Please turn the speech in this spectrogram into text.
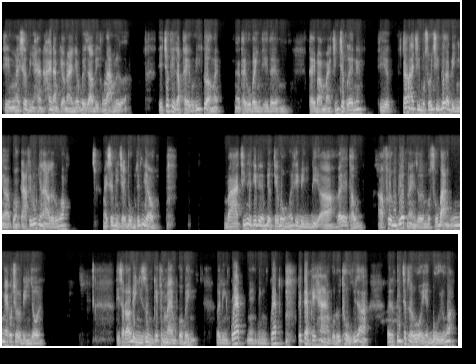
Thì ngày xưa mình hay, hay làm kiểu này nhưng bây giờ mình không làm nữa. Thì trước khi gặp thầy của Vĩ Cường ấy thầy của Bình thì thầy, thầy bảo mày chính trực lên ấy. Thì chắc anh chị một số chị biết là mình à, quảng cáo Facebook như nào rồi đúng không? Ngày xưa mình chạy bùng rất nhiều. Và chính vì cái việc chạy bùng ấy thì mình bị à, uh, gãy hệ thống uh, Phương biết này rồi một số bạn cũng nghe câu chuyện của mình rồi. Thì sau đó mình dùng cái phần mềm của mình rồi mình quét mình quét cái tệp khách hàng của đối thủ bây giờ đây là tinh chất dầu hội hiền bùi đúng không?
